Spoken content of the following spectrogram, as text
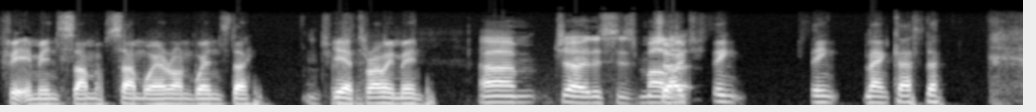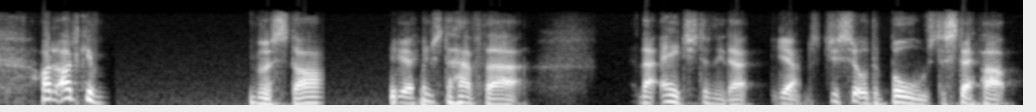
fit him in some somewhere on Wednesday. Yeah, throw him in. Um, Joe, this is Joe, Mullet. do you think think Lancaster? I'd, I'd give him a start. Yeah. He seems to have that that edge, doesn't he? That Yeah. just sort of the balls to step up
